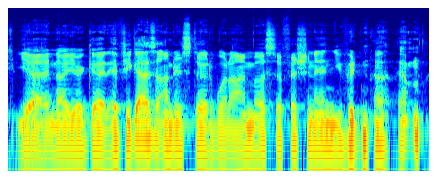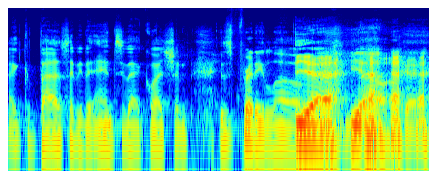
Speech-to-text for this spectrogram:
fatigue. Yeah, no, you're good. If you guys understood what I'm most efficient in, you would know that my capacity to answer that question is pretty low. Yeah. Yeah. No, okay.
